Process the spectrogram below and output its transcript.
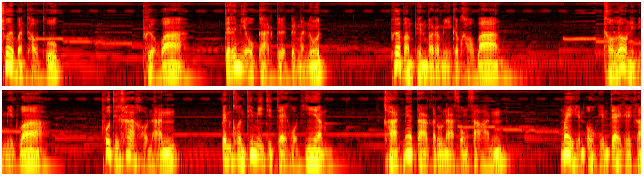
ช่วยบรรเทาทุกข์ เผื่อว่าจะได้มีโอกาสเกิดเป็นมนุษย์ เพื่อบำเพ็ญบารมีกับเขาบ้าง เขาเล่าในนิมิตว่า ผู้ที่ฆ่าเขานั้น เป็นคนที่มีจิตใจโหดเหี้ยม ขาดเมตตากรุณาสงสาร ไม่เห็นอกเห็นใจใคร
